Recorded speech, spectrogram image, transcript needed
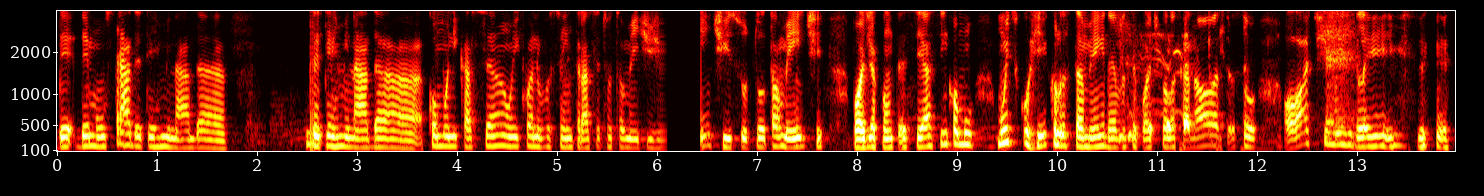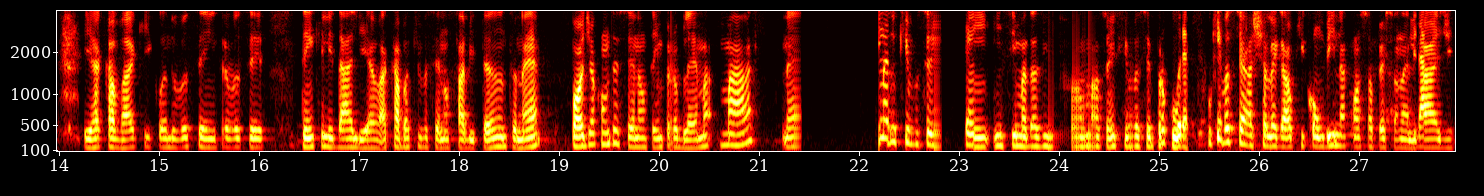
de, demonstrar determinada determinada comunicação e quando você entrar ser totalmente isso totalmente pode acontecer, assim como muitos currículos também, né? Você pode colocar, nossa, eu sou ótimo em inglês, e acabar que quando você entra, você tem que lidar ali, acaba que você não sabe tanto, né? Pode acontecer, não tem problema, mas, né? do que você tem em cima das informações que você procura. O que você acha legal, que combina com a sua personalidade,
